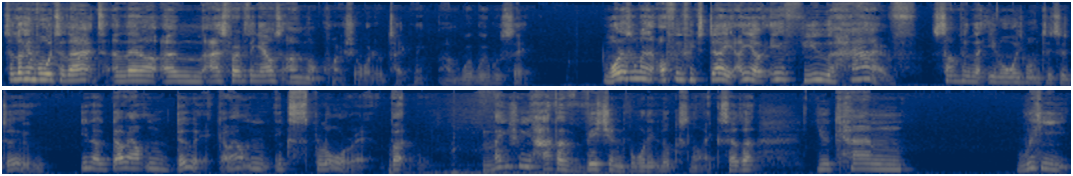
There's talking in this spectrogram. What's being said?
So looking forward to that. And then um, as for everything else, I'm not quite sure what it will take me. Um, we, we will see. What is I'm going to offer you today? Uh, you know, if you have something that you've always wanted to do, you know, go out and do it. Go out and explore it. But make sure you have a vision for what it looks like so that you can really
